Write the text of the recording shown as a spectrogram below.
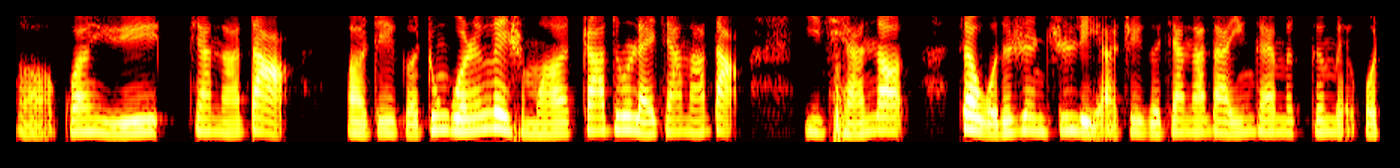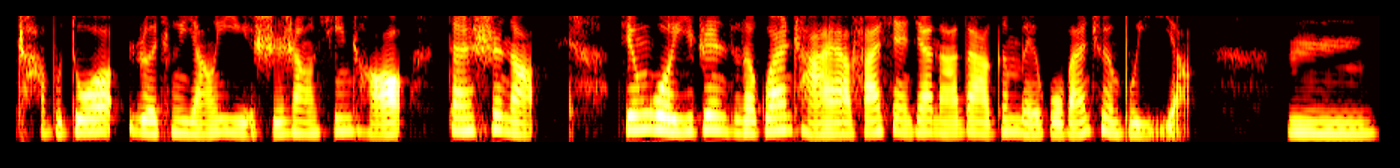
呃，关于加拿大，呃，这个中国人为什么扎堆儿来加拿大？以前呢，在我的认知里啊，这个加拿大应该跟美国差不多，热情洋溢，时尚新潮。但是呢，经过一阵子的观察呀，发现加拿大跟美国完全不一样。嗯。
